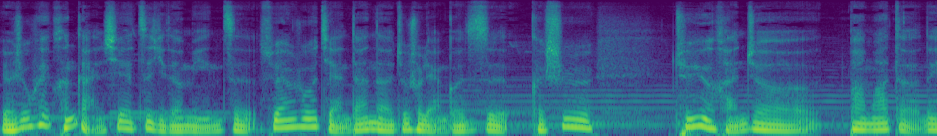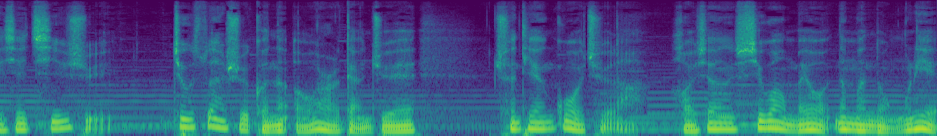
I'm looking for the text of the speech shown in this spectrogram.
有时会很感谢自己的名字，虽然说简单的就是两个字，可是却蕴含着爸妈的那些期许。就算是可能偶尔感觉春天过去了，好像希望没有那么浓烈，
